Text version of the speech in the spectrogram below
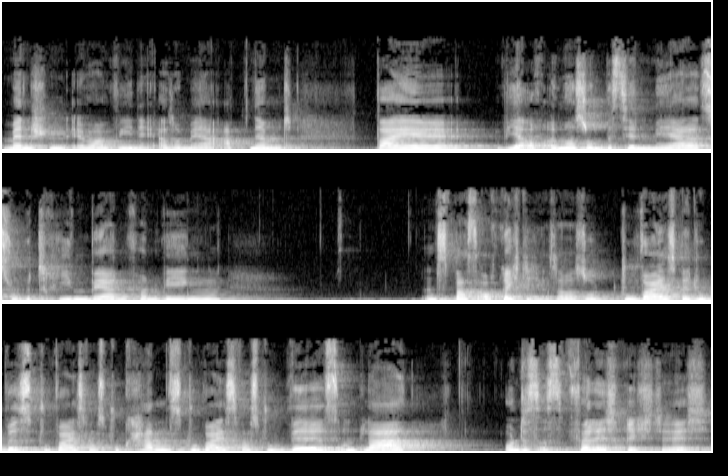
Menschen immer weniger, also mehr abnimmt, weil wir auch immer so ein bisschen mehr dazu getrieben werden von wegen, was auch richtig ist, aber so, du weißt, wer du bist, du weißt, was du kannst, du weißt, was du willst und bla. Und es ist völlig richtig.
